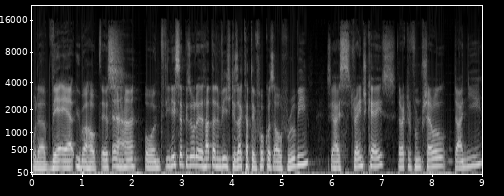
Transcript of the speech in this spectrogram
oder wer er überhaupt ist. Aha. Und die nächste Episode hat dann, wie ich gesagt habe, den Fokus auf Ruby. Sie heißt Strange Case, directed von Cheryl Danye.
